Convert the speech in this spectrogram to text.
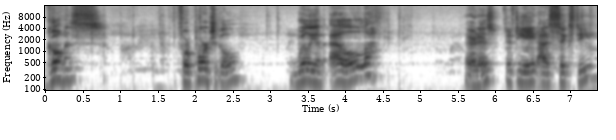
Gomes for Portugal. William L. There it is. 58 out of 60.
